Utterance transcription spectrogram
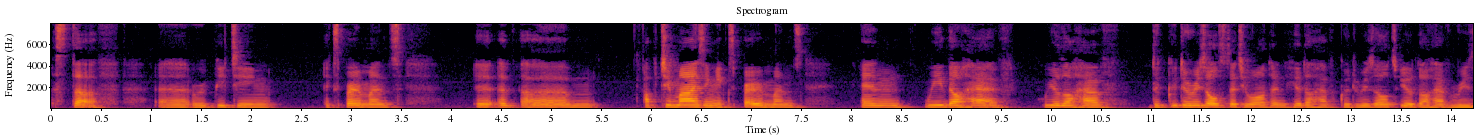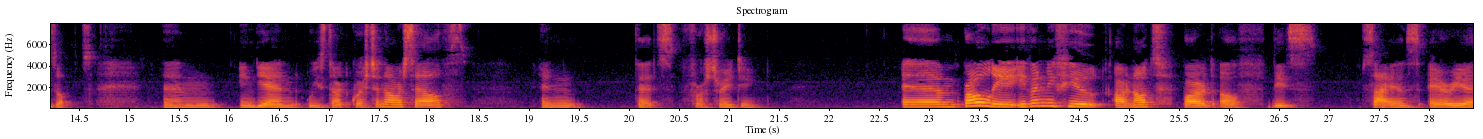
stuff, uh, repeating experiments, uh, uh um, optimizing experiments, and we don't have you don't have the the results that you want and you don't have good results you don't have results. And in the end we start questioning ourselves and that's frustrating. Um, probably even if you are not part of this science area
